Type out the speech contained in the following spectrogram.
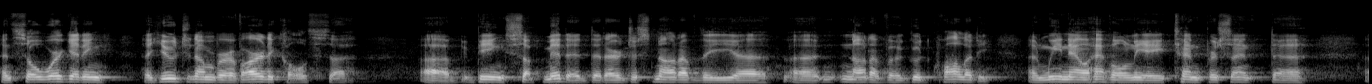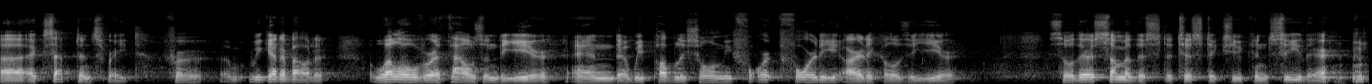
And so we're getting a huge number of articles uh, uh, being submitted that are just not of the uh, uh, not of a good quality, and we now have only a 10% uh, uh, acceptance rate. For we get about a, well over a thousand a year, and uh, we publish only four, 40 articles a year. So there's some of the statistics you can see there.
